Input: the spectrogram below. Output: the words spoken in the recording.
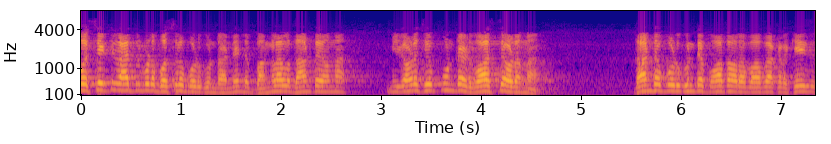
బస్సు ఎట్టి రాత్రిపూట బస్సులో పడుకుంటా అంటే బంగ్లాలో దాంట్లో ఏమన్నా మీకు ఎవడో చెప్పుకుంటాడు వాస్తే ఎవడన్నా? దాంట్లో పడుకుంటే పోతావరా బాబా అక్కడ కేసీ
